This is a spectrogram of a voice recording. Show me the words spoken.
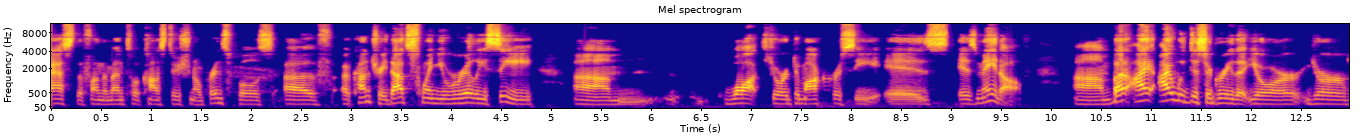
test the fundamental constitutional principles of a country. That's when you really see um, what your democracy is is made of. Um, but I, I would disagree that your your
